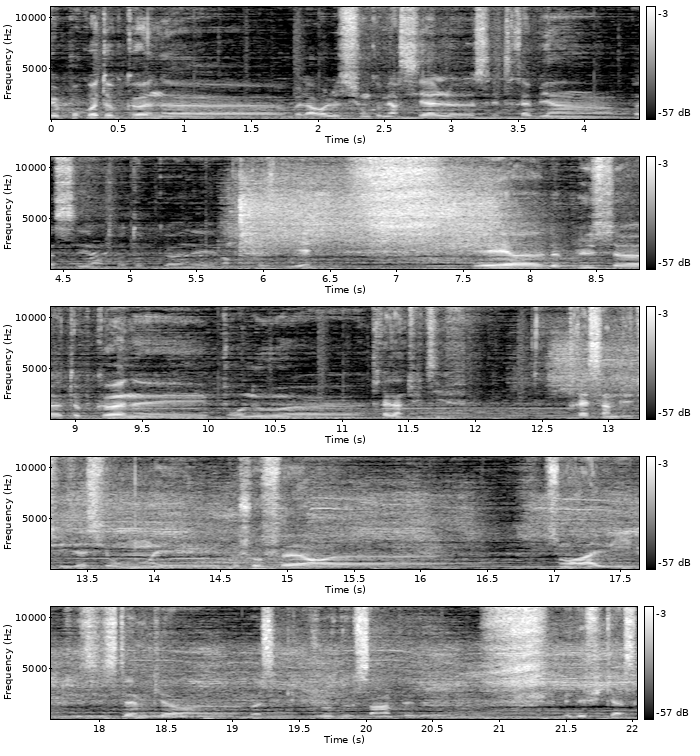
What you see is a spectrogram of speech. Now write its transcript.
Euh, pourquoi Topcon bah, La relation commerciale s'est très bien passée entre Topcon et l'entreprise Billet. Et de plus, Topcon est pour nous très intuitif, très simple d'utilisation et nos chauffeurs sont ravis du système car bah, c'est quelque chose de simple et d'efficace.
